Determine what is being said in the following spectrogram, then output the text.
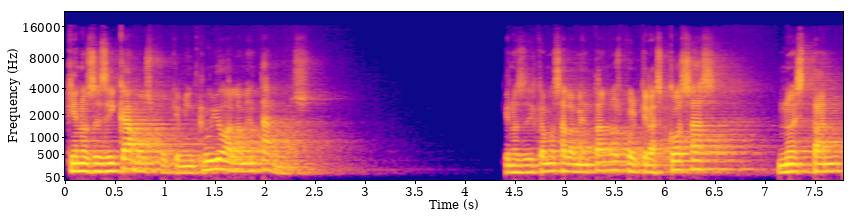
que nos dedicamos, porque me incluyo, a lamentarnos? Que nos dedicamos a lamentarnos porque las cosas no están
